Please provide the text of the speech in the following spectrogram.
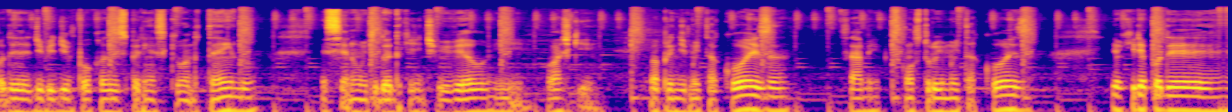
poder dividir um pouco as experiências que eu ando tendo. Esse ano muito doido que a gente viveu e eu acho que eu aprendi muita coisa, sabe? Construí muita coisa. Eu queria poder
